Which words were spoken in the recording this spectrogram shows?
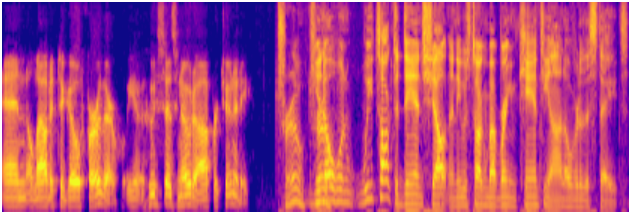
and allowed it to go further. You know, who says no to opportunity? True, true. You know, when we talked to Dan Shelton and he was talking about bringing Cantillon over to the States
